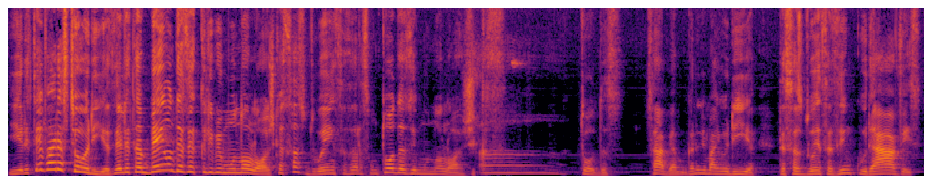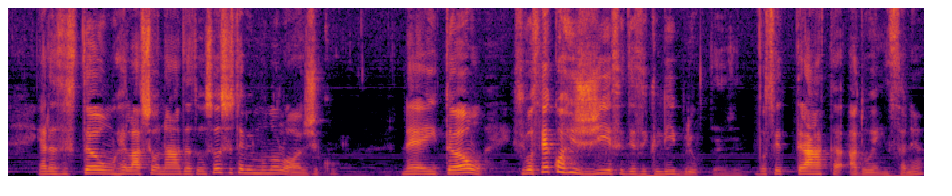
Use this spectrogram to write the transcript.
E ele tem várias teorias. Ele também é um desequilíbrio imunológico. Essas doenças, elas são todas imunológicas. Ah, Todas. Sabe? A grande maioria dessas doenças incuráveis, elas estão relacionadas ao seu sistema imunológico, né? Então, se você corrigir esse desequilíbrio, Entendi. você trata a doença, né?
